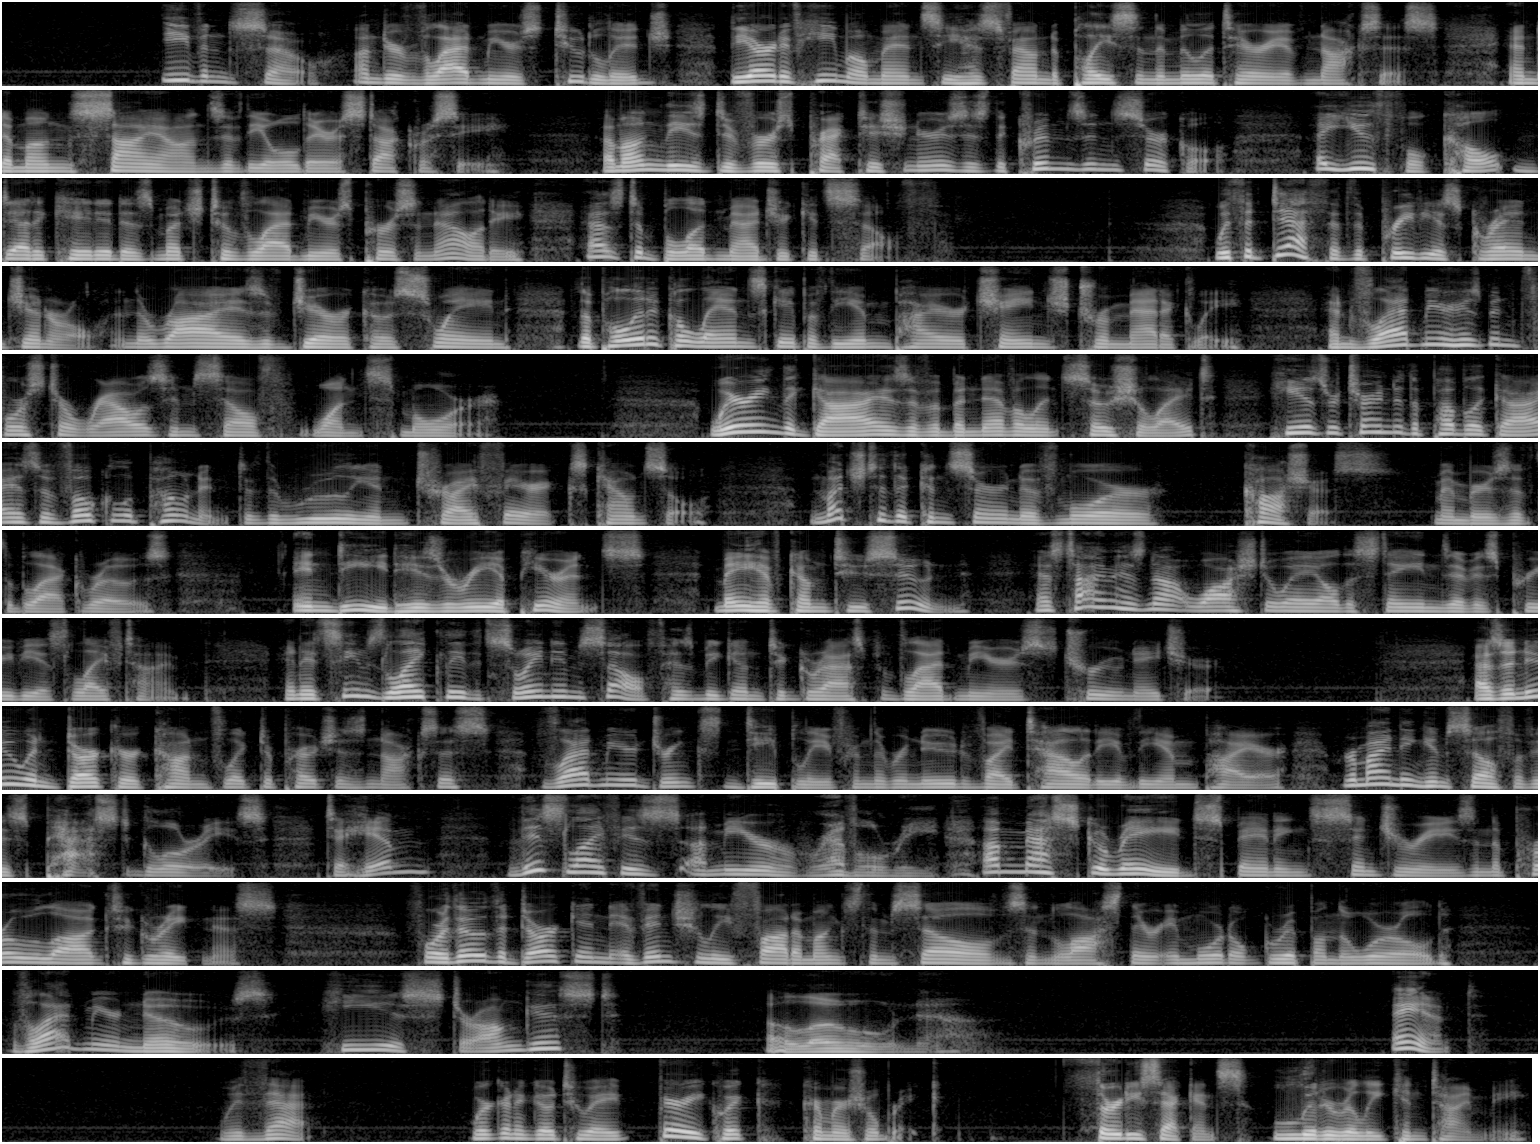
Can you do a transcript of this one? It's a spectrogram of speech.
Even so, under Vladimir's tutelage, the art of hemomancy has found a place in the military of Noxus, and among scions of the old aristocracy. Among these diverse practitioners is the Crimson Circle, a youthful cult dedicated as much to Vladimir's personality as to blood magic itself. With the death of the previous Grand General and the rise of Jericho Swain, the political landscape of the Empire changed dramatically, and Vladimir has been forced to rouse himself once more. Wearing the guise of a benevolent socialite, he has returned to the public eye as a vocal opponent of the Rulian Trifarix Council, much to the concern of more cautious members of the Black Rose. Indeed, his reappearance may have come too soon, as time has not washed away all the stains of his previous lifetime, and it seems likely that Swain himself has begun to grasp Vladimir's true nature. As a new and darker conflict approaches Noxus, Vladimir drinks deeply from the renewed vitality of the Empire, reminding himself of his past glories. To him, this life is a mere revelry, a masquerade spanning centuries and the prologue to greatness. For though the Darkin eventually fought amongst themselves and lost their immortal grip on the world, Vladimir knows he is strongest alone. And with that, we're going to go to a very quick commercial break. 30 seconds literally can time me.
